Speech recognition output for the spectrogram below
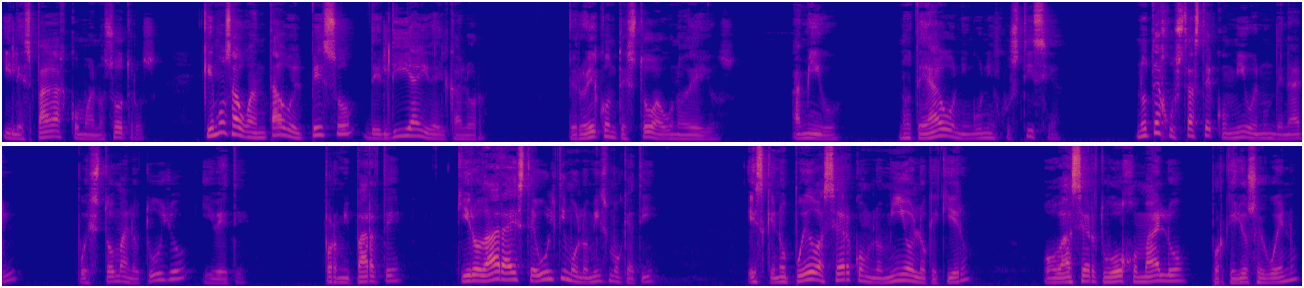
y les pagas como a nosotros, que hemos aguantado el peso del día y del calor. Pero él contestó a uno de ellos, Amigo, no te hago ninguna injusticia. ¿No te ajustaste conmigo en un denario? Pues toma lo tuyo y vete. Por mi parte, quiero dar a este último lo mismo que a ti. ¿Es que no puedo hacer con lo mío lo que quiero? ¿O va a ser tu ojo malo porque yo soy bueno?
